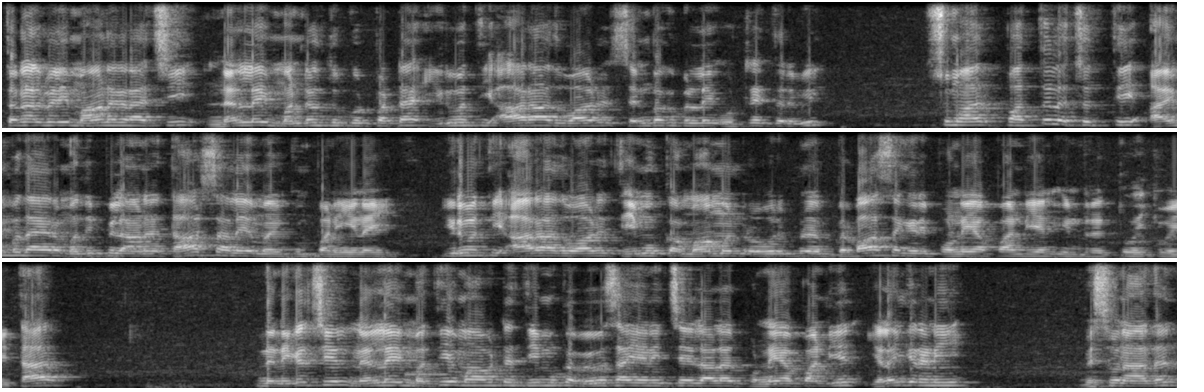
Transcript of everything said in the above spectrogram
திருநெல்வேலி மாநகராட்சி நெல்லை மண்டலத்துக்குட்பட்ட இருபத்தி ஆறாவது வார்டு செண்பகப்பிள்ளை ஒற்றை தெருவில் சுமார் பத்து லட்சத்தி ஐம்பதாயிரம் மதிப்பிலான தார் சாலை அமைக்கும் பணியினை இருபத்தி ஆறாவது வார்டு திமுக மாமன்ற உறுப்பினர் பிரபாசங்கரி பொன்னையா பாண்டியன் இன்று துவக்கி வைத்தார். இந்த நிகழ்ச்சியில் நெல்லை மத்திய மாவட்ட திமுக விவசாய அணி செயலாளர் பொன்னையா பாண்டியன் இளைஞரணி விஸ்வநாதன்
